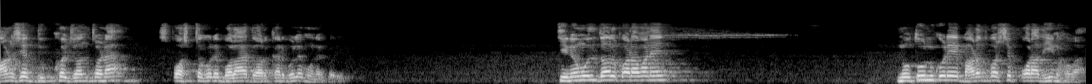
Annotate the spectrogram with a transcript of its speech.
মানুষের দুঃখ যন্ত্রণা স্পষ্ট করে বলা দরকার বলে মনে করি। তৃণমূল দল করা মানে নতুন করে ভারতবর্ষে পরাধীন হওয়া।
